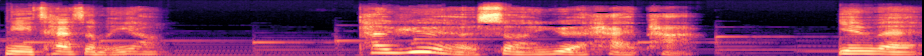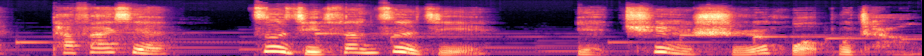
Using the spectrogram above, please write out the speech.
你猜怎么样？他越算越害怕，因为他发现自己算自己也确实活不长。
